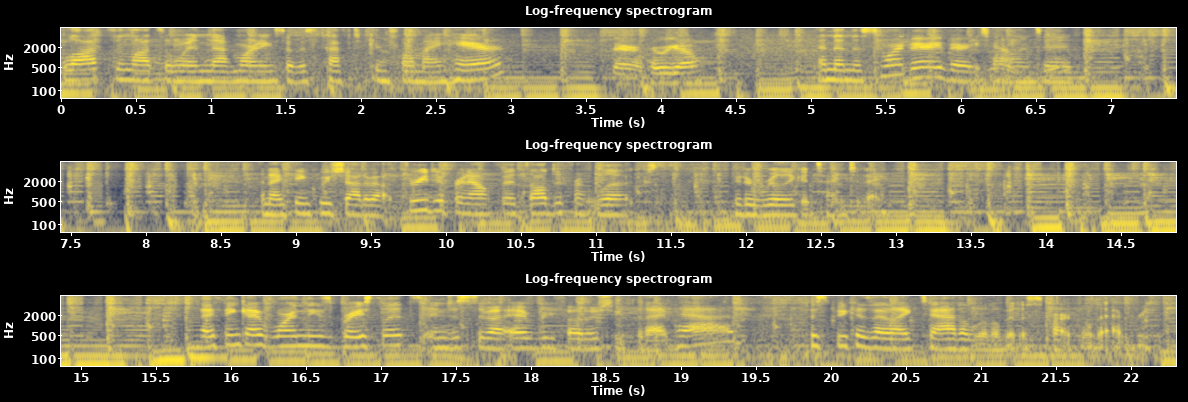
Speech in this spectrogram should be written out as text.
Lots and lots of wind that morning, so it was tough to control my hair. There, here we go. And then this morning, very, very talented. And I think we shot about three different outfits, all different looks. We had a really good time today. I think I've worn these bracelets in just about every photo shoot that I've had, just because I like to add a little bit of sparkle to everything.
